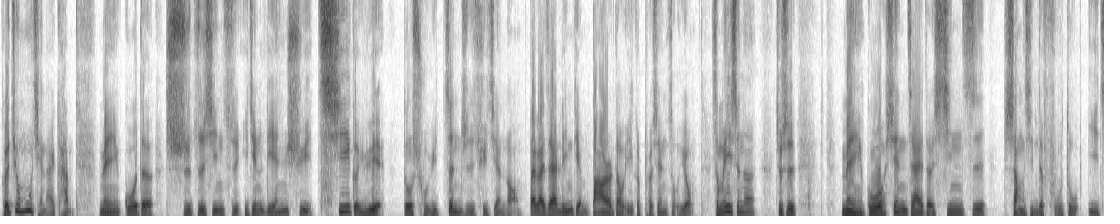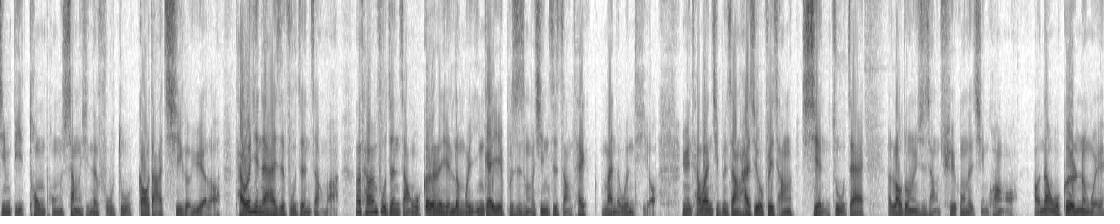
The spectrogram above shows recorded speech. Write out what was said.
可是就目前来看，美国的实质薪资已经连续七个月。都属于正值区间了，大概在零点八二到一个 percent 左右。什么意思呢？就是美国现在的薪资上行的幅度已经比通膨上行的幅度高达七个月了。台湾现在还是负增长嘛？那台湾负增长，我个人也认为应该也不是什么薪资涨太慢的问题哦，因为台湾基本上还是有非常显著在劳动力市场缺工的情况哦。好，那我个人认为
